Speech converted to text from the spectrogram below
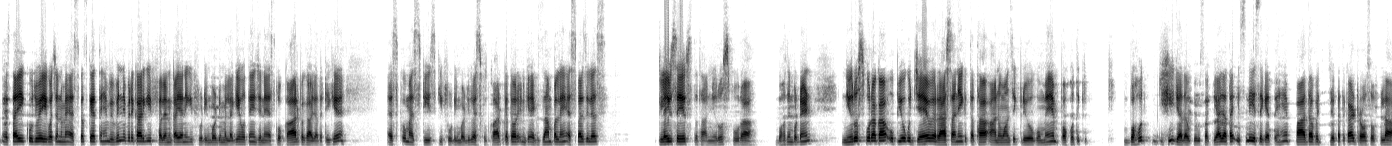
एसआई को जो है, एक वचन में एस्कस कहते हैं, विभिन्न प्रकार की फैलनका यानी कि फ्रूटिंग बॉडी में लगे होते हैं, जिन्हें एस्को कार्प कहा जाता है, ठीक है? एस्कोमास्टीज की फ्रूटिंग बॉडी को एस्को कार्प कहते हैं और इनके एग्ज़ाम्पल हैं एस्परजिलस क्लेवसेप्स तथा न्यूरोस्पोरा बहुत इंपॉर्टेंट न्यूरोस्पोरा का उपयोग जैव रासायनिक तथा आनुवांशिक प्रयोगों में बहुत बहुत ही ज़्यादा उपयोग इसका किया जाता है, इसलिए इसे कहते हैं पादप जगत का ड्रोसोफिला,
